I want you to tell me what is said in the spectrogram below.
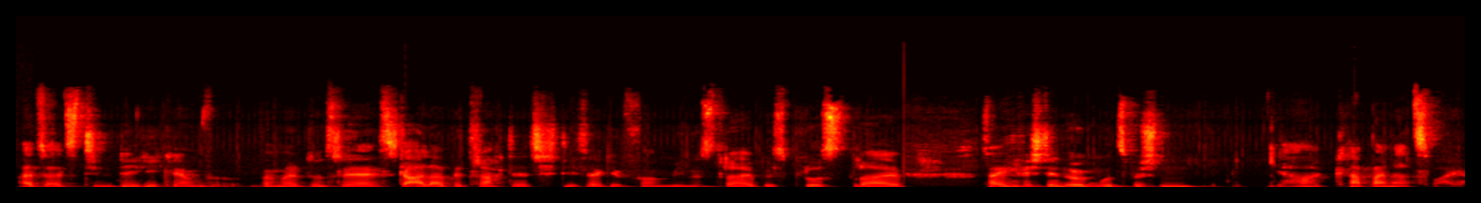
Also als Team DigiCamp, wenn man unsere Skala betrachtet, die es ergibt von minus 3 bis plus 3, sage ich, wir stehen irgendwo zwischen ja, knapp bei einer 2.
